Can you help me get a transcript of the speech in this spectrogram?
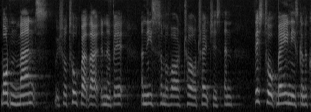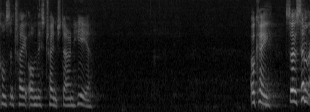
modern manse, which I'll talk about that in a bit, and these are some of our trial trenches. And This talk mainly is going to concentrate on this trench down here. Okay, so St.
